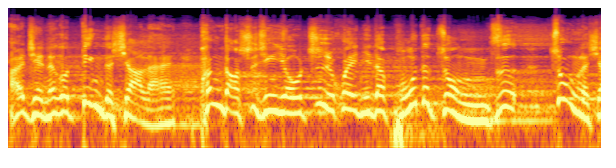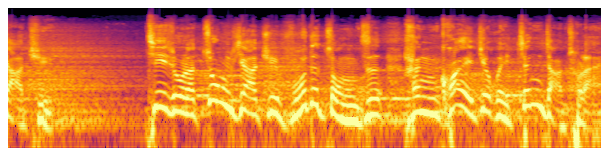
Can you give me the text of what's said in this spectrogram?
而且能够定得下来。碰到事情有智慧，你的福的种子种了下去。记住了，种下去福的种子，很快就会增长出来。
